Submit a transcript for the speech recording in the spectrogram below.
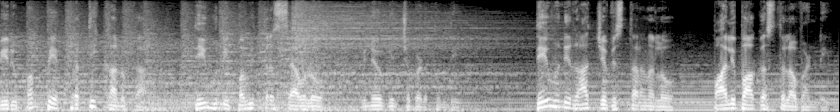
మీరు పంపే ప్రతి కానుక దేవుని పవిత్ర సేవలో వినియోగించబడుతుంది. దేవుని రాజ్య విస్తరణలో పాలిభాగస్తులవ్వండి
